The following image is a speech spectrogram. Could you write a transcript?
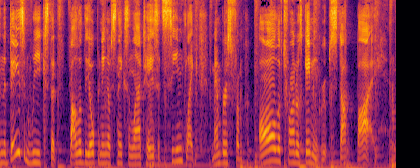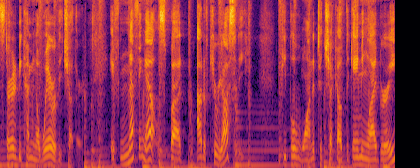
In the days and weeks that followed the opening of Snakes and Lattes, it seemed like members from all of Toronto's gaming groups stopped by and started becoming aware of each other. If nothing else but out of curiosity, people wanted to check out the gaming library,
